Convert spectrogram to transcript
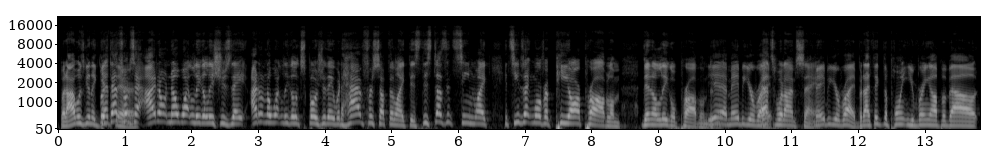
But I was going to get there. But that's there. what I'm saying. I don't know what legal issues they. I don't know what legal exposure they would have for something like this. This doesn't seem like it seems like more of a PR problem than a legal problem. To Yeah, me. maybe you're right. That's what I'm saying. Maybe you're right, but I think the point you bring up about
